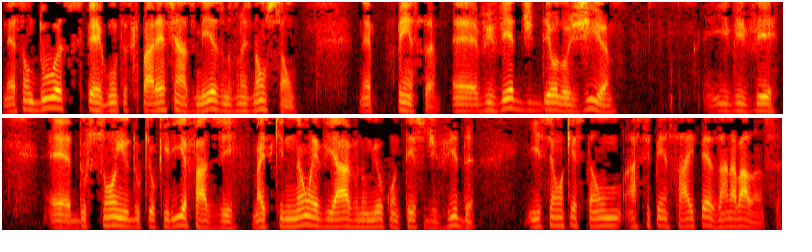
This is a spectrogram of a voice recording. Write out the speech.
Né? São duas perguntas que parecem as mesmas, mas não são. Né? Pensa, é, viver de ideologia e viver é, do sonho do que eu queria fazer, mas que não é viável no meu contexto de vida, isso é uma questão a se pensar e pesar na balança.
